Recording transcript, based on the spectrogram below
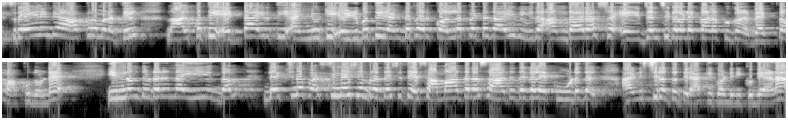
ഇസ്രയേലിന്റെ ആക്രമണത്തിൽ നാൽപ്പത്തി എട്ടായിരത്തി അഞ്ഞൂറ്റി എഴുപത്തിരണ്ട് പേർ കൊല്ലപ്പെട്ടതായി വിവിധ അന്താരാഷ്ട്ര ഏജൻസികളുടെ കണക്കുകൾ വ്യക്തമാക്കുന്നുണ്ട്. ഇന്നും തുടരുന്ന ഈ യുദ്ധം ദക്ഷിണ പശ്ചിമേഷ്യൻ പ്രദേശത്തെ സമാധാന സാധ്യതകളെ കൂടുതൽ അനിശ്ചിതത്വത്തിലാക്കിക്കൊണ്ടിരിക്കുകയാണ്.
